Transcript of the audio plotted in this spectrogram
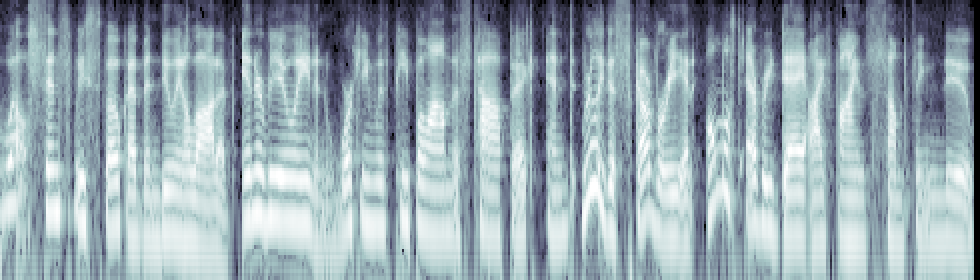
Well, since we spoke, I've been doing a lot of interviewing and working with people on this topic and really discovery. And almost every day I find something new.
